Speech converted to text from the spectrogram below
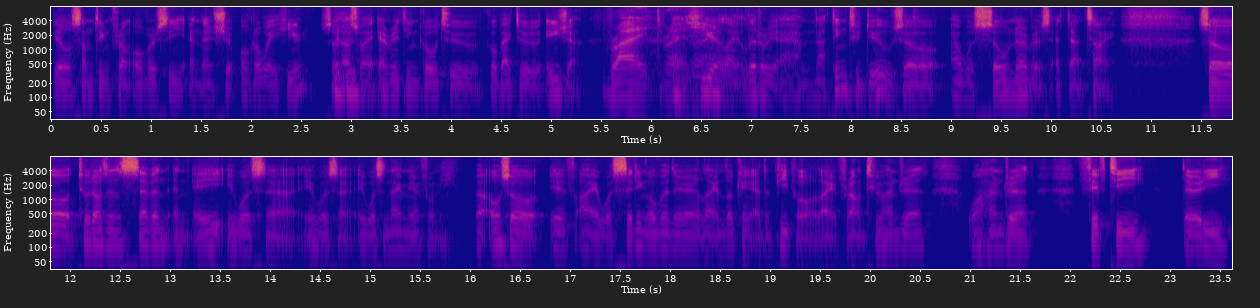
build something from overseas and then ship all the way here so that's Mhm. why everything go to go back to asia Right. Right. and here right. like literally i have nothing to do so i was so nervous at that time so 2007 and 8 it was uh, it was uh, it was a nightmare for me but also if i was sitting over there like looking at the people like from 200 100 50 30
